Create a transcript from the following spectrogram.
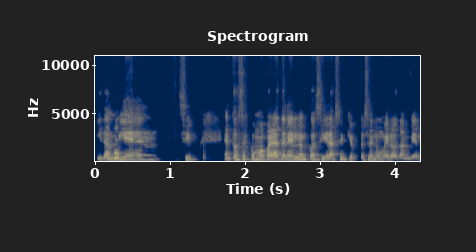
Y también, sí, entonces como para tenerlo en consideración, que ese número también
